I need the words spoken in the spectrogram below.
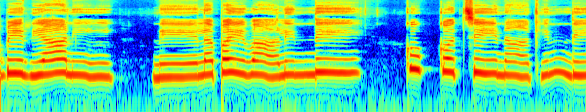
బిర్యానీ నేలపై వాలింది. కుక్కొచ్చి నాకింది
